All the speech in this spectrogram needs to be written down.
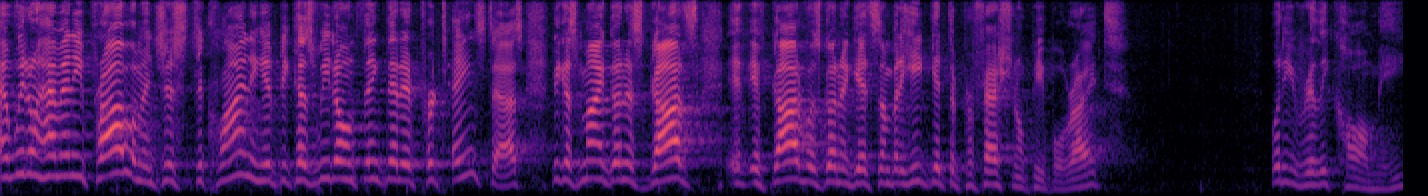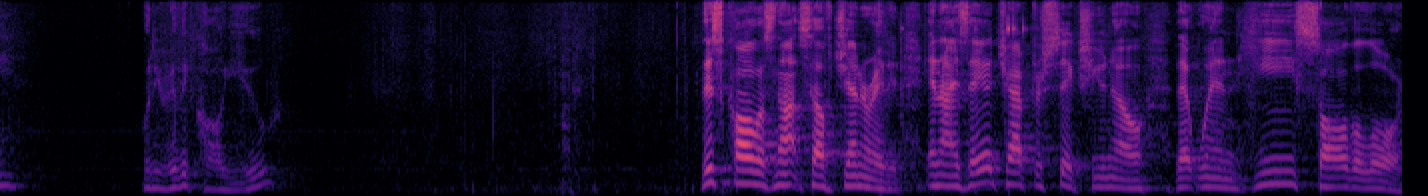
And we don't have any problem in just declining it because we don't think that it pertains to us. Because my goodness, God's if, if God was going to get somebody, he'd get the professional people, right? Would he really call me? Would he really call you? This call is not self generated. In Isaiah chapter 6, you know that when he saw the Lord,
